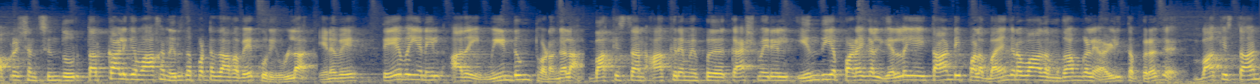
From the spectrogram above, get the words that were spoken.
ஆபரேஷன் சிந்தூர் தற்காலிகமாக நிறுத்தப்பட்டதாகவே கூறியுள்ளார். எனவே தேவையெனில் அதை மீண்டும் தொடங்கலாம். பாகிஸ்தான் ஆக்கிரமிப்பு காஷ்மீரில் இந்திய படைகள் எல்லையை தாண்டி பல பயங்கரவாத முகாம்களை அழித்த பிறகு பாகிஸ்தான்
